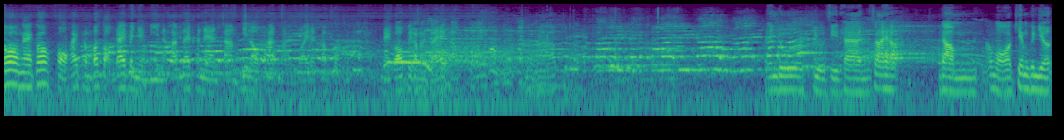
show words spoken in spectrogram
ก็ไงก็ขอให้ทำข้อสอบได้เป็นอย่างดีนะครับ ได้คะแนนตามที่เราคาดหมายไว้นะครับผมไงก็เป็นกำลังใจให้ครับครับเป็นดูผิวสีแทนใช่ครับดำเอาหมอเข้มขึ้นเยอะ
